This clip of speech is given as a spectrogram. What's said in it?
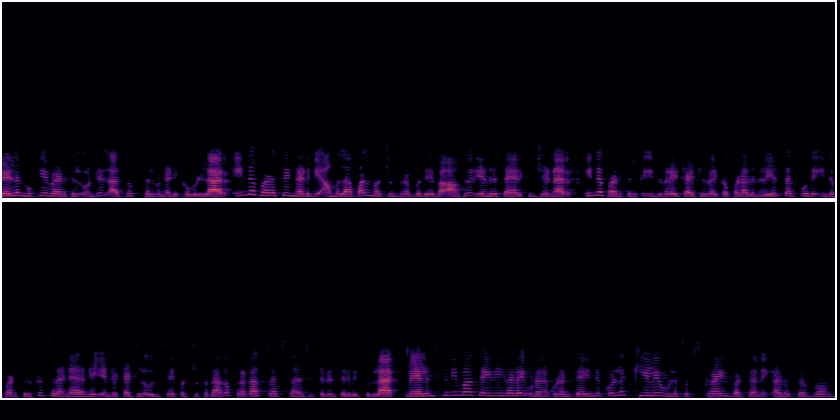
மேலும் முக்கிய வேடத்தில் ஒன்றில் அசோக் செல்வன் நடிக்க உள்ளார். இந்த படத்தை நடிகை அமலாபால் மற்றும் பிரபுதேவா ஆகியோர் இணைந்து தயாரிக்கின்றனர். இந்த படத்திற்கு இதுவரை டைட்டில் வைக்கப்படாத நிலையில் தற்போது இந்த படத்திற்கு சில நேரங்கள் என்ற டைட்டில் உறுதி செய்யப்பட்டிருப்பதாக பிரகாஷ் ராஜ் தனது ட்விட்டரில் தெரிவித்துள்ளார். மேலும் சினிமா செய்திகளை உடனுக்குடன் தெரிந்து கொள்ள கீழே உள்ள சப்ஸ்கிரைப் பட்டனை அழுத்தவும்.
